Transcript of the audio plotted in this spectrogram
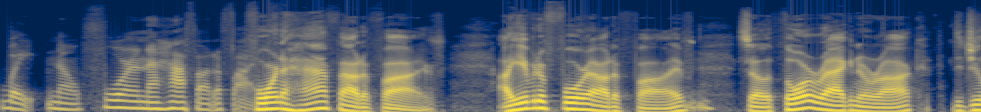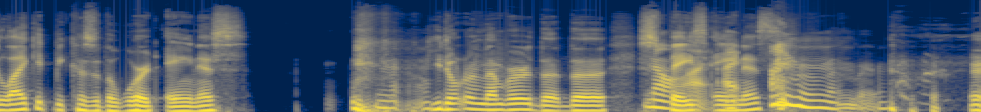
wait, no, four and a half out of five. Four and a half out of five. I gave it a four out of five. So Thor Ragnarok. Did you like it because of the word anus? No. You don't remember the the No, space I- I- anus? I remember.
